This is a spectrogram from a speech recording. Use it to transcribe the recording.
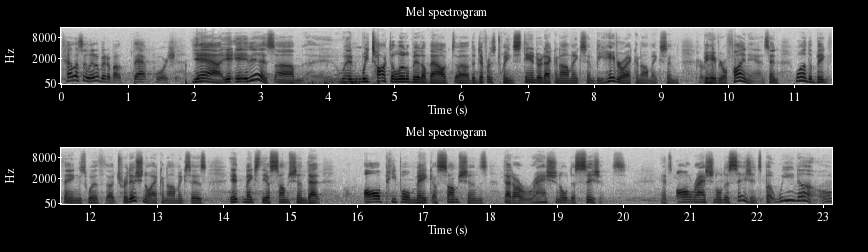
Tell us a little bit about that portion. Yeah, it, it is. Um, when we talked a little bit about uh, the difference between standard economics and behavioral economics and behavioral finance, and one of the big things with uh, traditional economics is it makes the assumption that all people make assumptions that are rational decisions. It's all rational decisions, but we know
